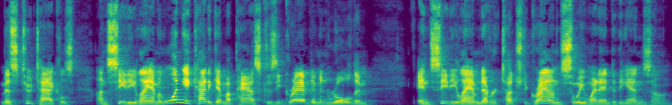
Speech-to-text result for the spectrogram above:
Missed two tackles on CeeDee Lamb, and one you kind of give him a pass because he grabbed him and rolled him, and CeeDee Lamb never touched the ground, so he went into the end zone.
